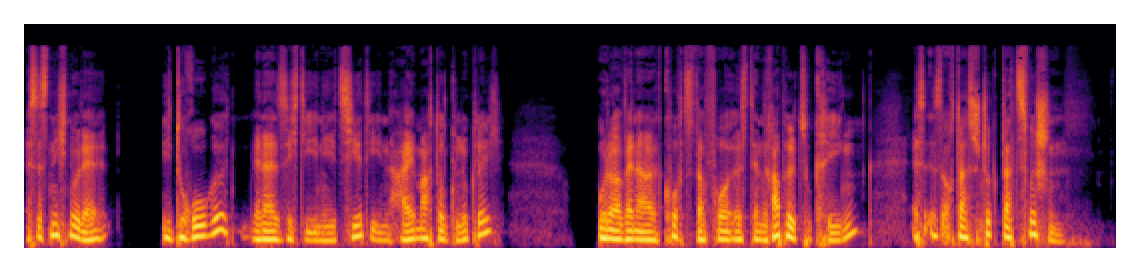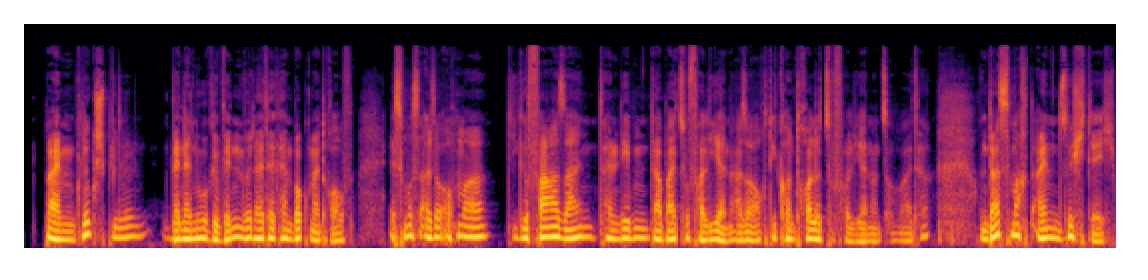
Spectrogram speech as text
Es ist nicht nur der, die Droge, wenn er sich die injiziert, die ihn high macht und glücklich, oder wenn er kurz davor ist, den Rappel zu kriegen. Es ist auch das Stück dazwischen. Beim Glücksspiel, wenn er nur gewinnen würde, hätte er keinen Bock mehr drauf. Es muss also auch mal die Gefahr sein, dein Leben dabei zu verlieren, also auch die Kontrolle zu verlieren und so weiter. Und das macht einen süchtig.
